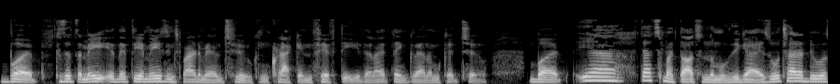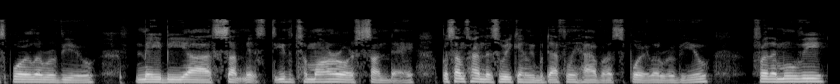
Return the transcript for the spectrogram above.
But because it's amazing, if the Amazing Spider-Man two can crack in fifty, then I think Venom could too. But yeah, that's my thoughts on the movie, guys. We'll try to do a spoiler review, maybe uh, some either tomorrow or Sunday. But sometime this weekend, we will definitely have a spoiler review for the movie.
